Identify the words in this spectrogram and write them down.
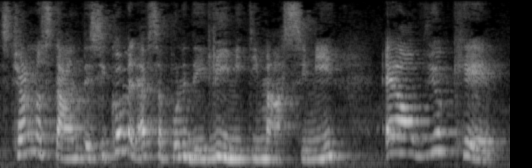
Ciononostante, siccome l'EFSA pone dei limiti massimi, è ovvio che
